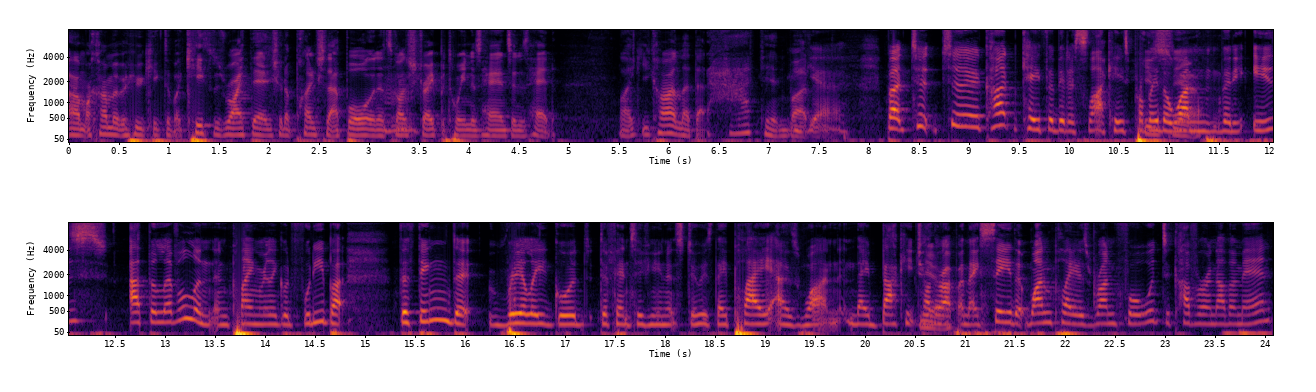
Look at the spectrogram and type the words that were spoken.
um, I can't remember who kicked it, but Keath was right there and should have punched that ball, and it's gone Mm. straight between his hands and his head. Like you can't let that happen. But yeah, but to to cut Keath a bit of slack, he's probably He's- the yeah. one that he is at the level and, and playing really good footy. But the thing that really good defensive units do is they play as one and they back each other Yeah. up and they see that one player's run forward to cover another man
